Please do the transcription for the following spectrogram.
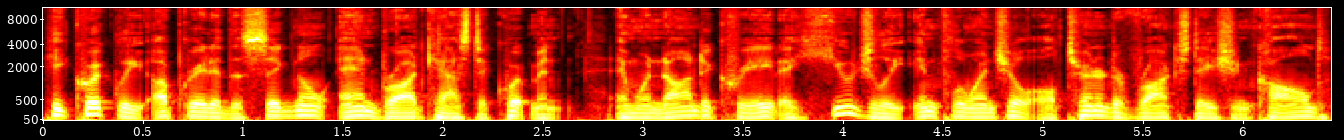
He quickly upgraded the signal and broadcast equipment and went on to create a hugely influential alternative rock station called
